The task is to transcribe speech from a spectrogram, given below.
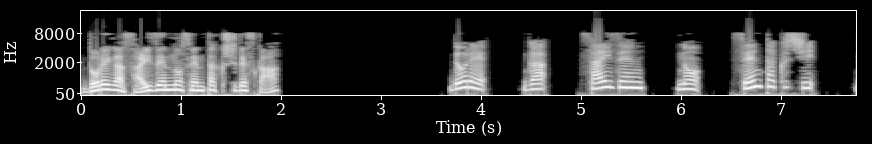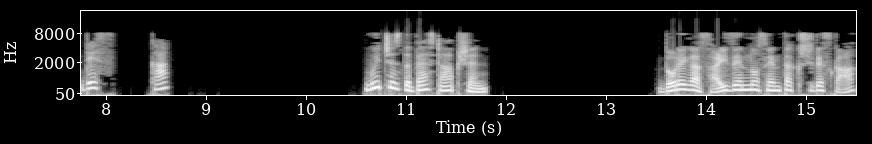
どれが最善の選択肢ですか？どれが最善の選択肢ですか？Which is the best option? どれが最善の選択肢ですか？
